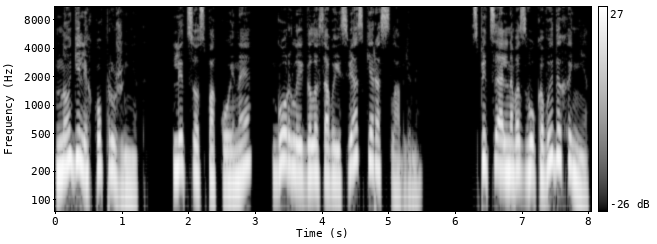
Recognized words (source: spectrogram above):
ноги легко пружинят. Лицо спокойное, горло и голосовые связки расслаблены. Специального звука выдоха нет.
